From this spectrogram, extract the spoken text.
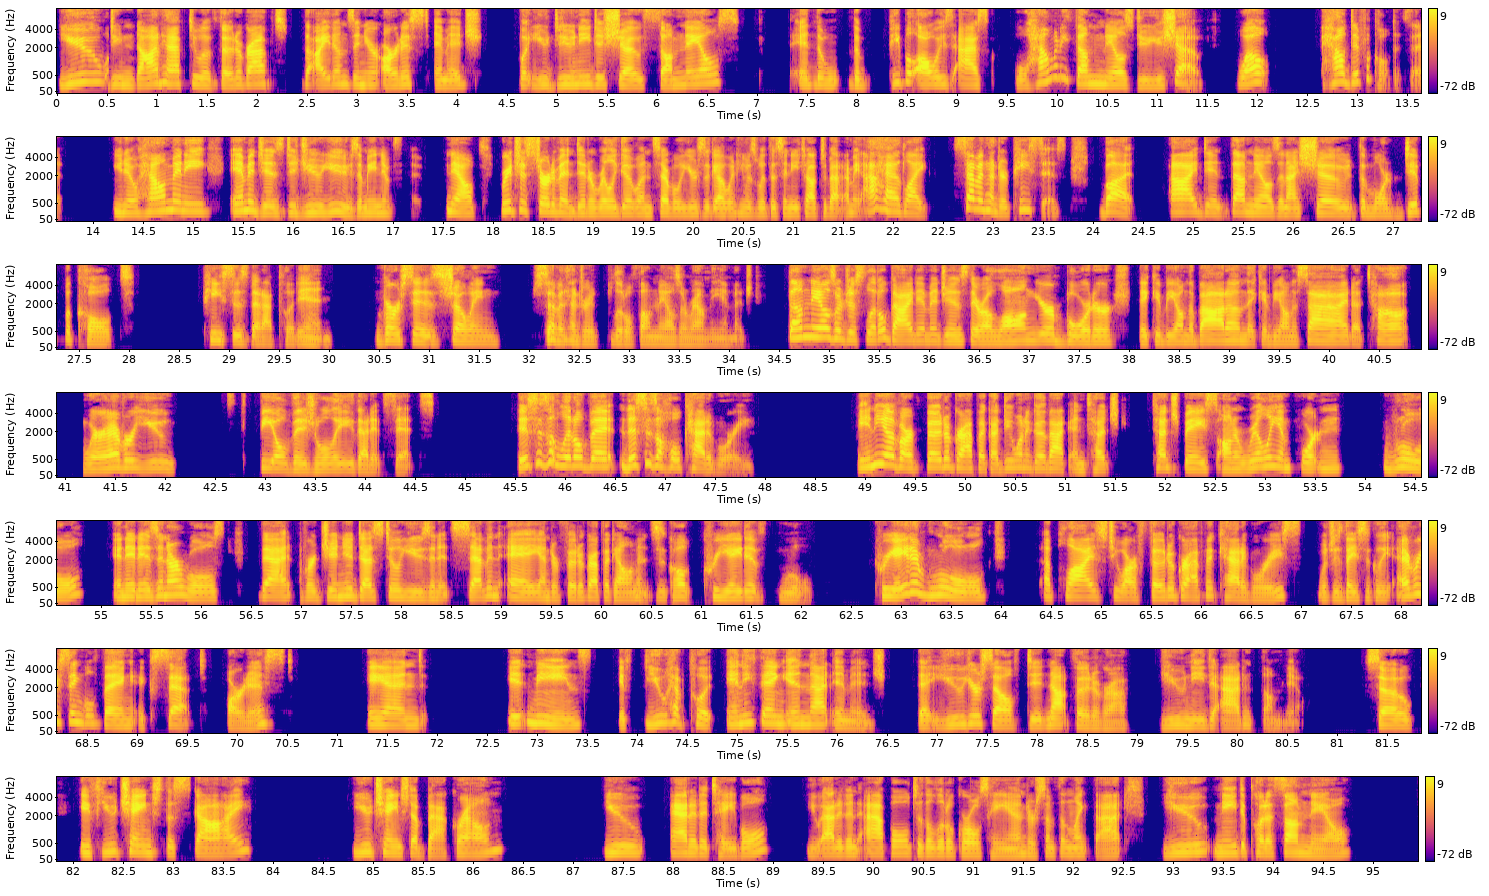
You do not have to have photographed the items in your artist image, but you do need to show thumbnails. And the the people always ask, well, how many thumbnails do you show? Well, how difficult is it? You know, how many images did you use? I mean, if now Richard Sturdivant did a really good one several years ago when he was with us and he talked about, I mean, I had like 700 pieces, but I did thumbnails and I showed the more difficult pieces that I put in versus showing 700 little thumbnails around the image. Thumbnails are just little guide images. They're along your border. They can be on the bottom, they can be on the side, a top, wherever you feel visually that it fits. This is a little bit, this is a whole category. Any of our photographic, I do want to go back and touch touch base on a really important rule, and it is in our rules that Virginia does still use, and it's 7A under photographic elements. It's called creative rule. Creative rule applies to our photographic categories, which is basically every single thing except artist. And it means if you have put anything in that image that you yourself did not photograph, you need to add a thumbnail. So if you change the sky, you changed a background, you added a table, you added an apple to the little girl's hand or something like that, you need to put a thumbnail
